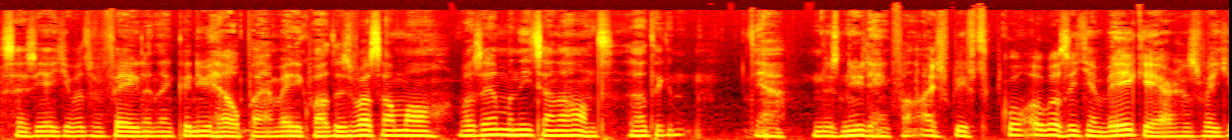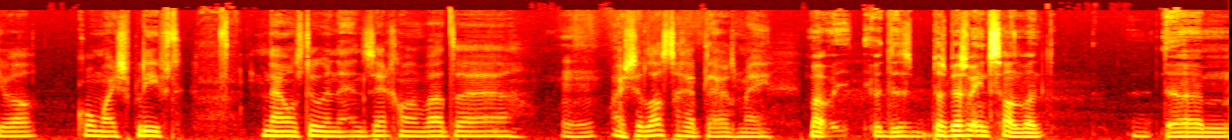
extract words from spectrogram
zei ze, jeetje, wat vervelend. En kun je nu helpen en weet ik wat. Dus was allemaal, was helemaal niets aan de hand. Dat had ik, ja, dus nu denk ik van, alsjeblieft, kom, ook al zit je een week ergens, weet je wel. Kom alsjeblieft naar ons toe en, en zeg gewoon wat, eh, Mhm. als je lastig hebt ergens mee. Maar dat is, dat is best wel interessant, want ehm,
